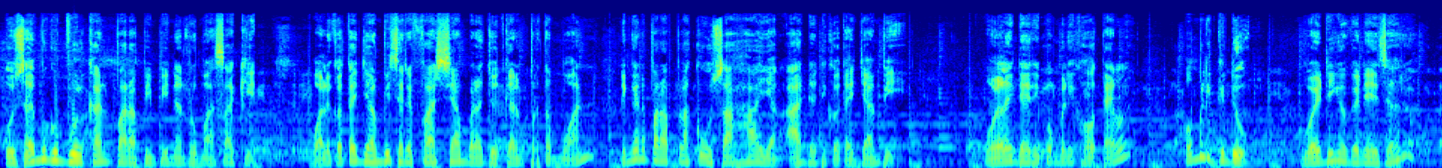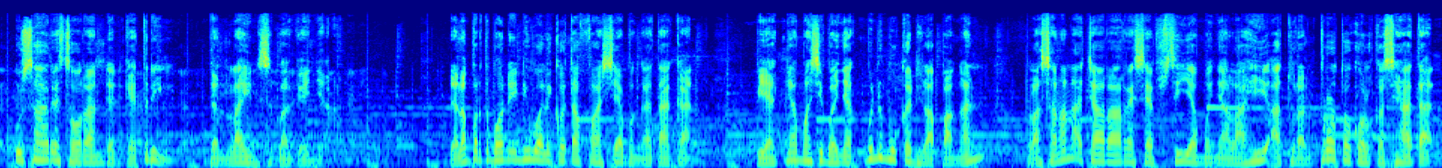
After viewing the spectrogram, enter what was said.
Usai mengumpulkan para pimpinan rumah sakit, Wali Kota Jambi Syarif Fasya melanjutkan pertemuan dengan para pelaku usaha yang ada di Kota Jambi. Mulai dari pemilik hotel, pemilik gedung, wedding organizer, usaha restoran dan catering, dan lain sebagainya. Dalam pertemuan ini Wali Kota Fasya mengatakan, pihaknya masih banyak menemukan di lapangan pelaksanaan acara resepsi yang menyalahi aturan protokol kesehatan.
